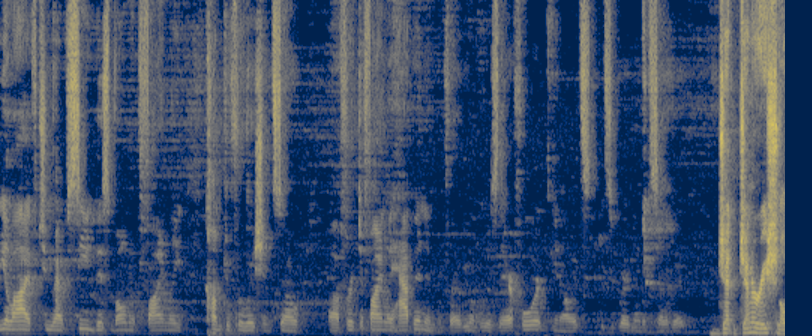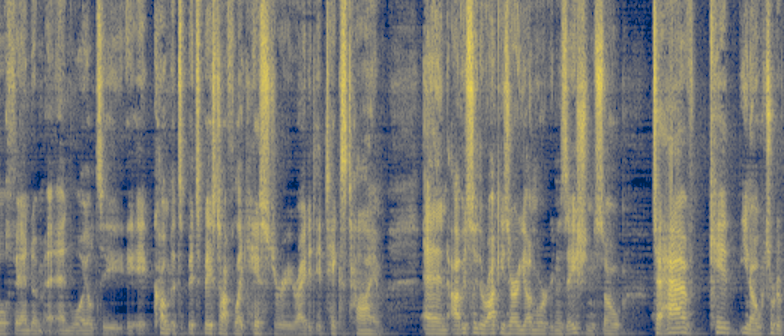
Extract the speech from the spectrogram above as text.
be alive to have seen this moment finally come to fruition. So uh, for it to finally happen, and for everyone who was there for it, you know, it's it's a great moment to celebrate. gen- generational fandom and loyalty it, it come it's it's based off like history, right? It, it takes time, and obviously the Rockies are a young organization, so to have kid you know sort of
